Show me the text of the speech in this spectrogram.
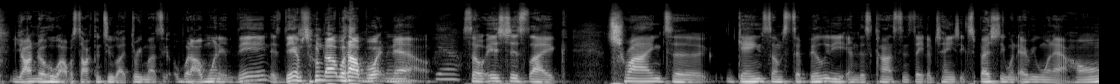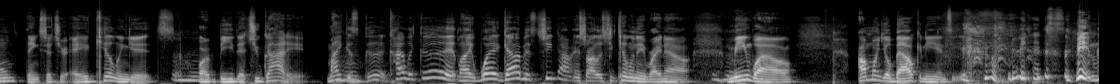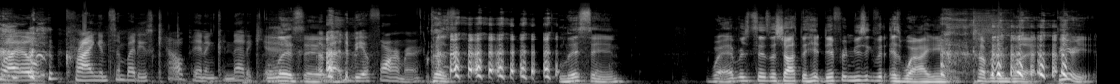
y'all know who I was talking to like 3 months ago what I wanted then is damn sure not what I want now Yeah. so it's just like trying to gain some stability in this constant state of change, especially when everyone at home thinks that you're A, killing it, mm-hmm. or B, that you got it. Mike is uh-huh. good. Kaila good. Like, what? Gab is, she down in Charlotte. She killing it right now. Mm-hmm. Meanwhile, I'm on your balcony in tears. Meanwhile, crying in somebody's cow pen in Connecticut, Listen. about to be a farmer. Because, listen, wherever it says a shot to hit different music is where I am, covered in blood, period.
